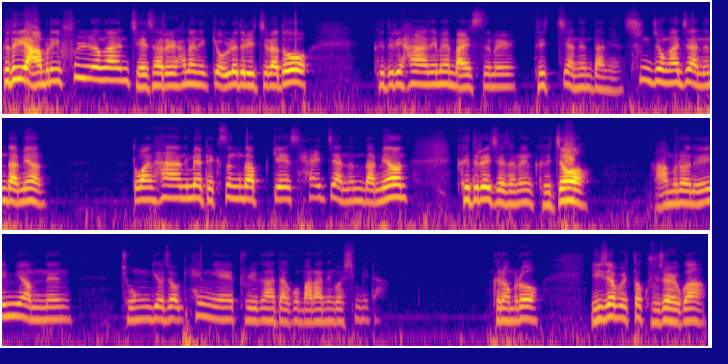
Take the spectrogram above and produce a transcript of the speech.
그들이 아무리 훌륭한 제사를 하나님께 올려드릴지라도 그들이 하나님의 말씀을 듣지 않는다면, 순종하지 않는다면, 또한 하나님의 백성답게 살지 않는다면 그들의 제사는 그저 아무런 의미 없는 종교적 행위에 불과하다고 말하는 것입니다. 그러므로 2절부터 9절과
